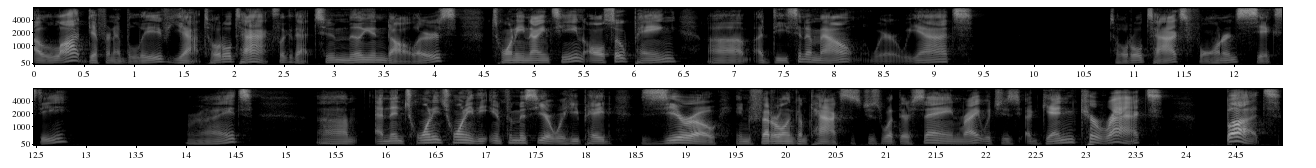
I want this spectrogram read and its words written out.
a lot different, I believe. Yeah, total tax. Look at that, $2 million. 2019 also paying um, a decent amount. Where are we at? Total tax, 460 right? Um, and then 2020, the infamous year where he paid zero in federal income tax, which is what they're saying, right? Which is again correct, but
